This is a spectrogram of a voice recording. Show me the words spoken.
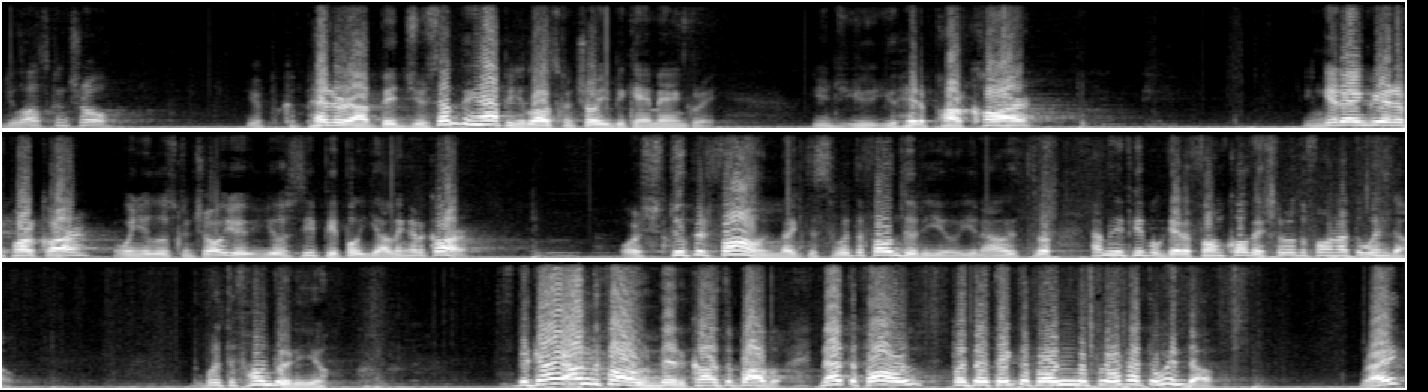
You lost control. Your competitor outbid you. Something happened. You lost control. You became angry. You, you, you hit a parked car. You can get angry at a parked car. When you lose control, you, you'll see people yelling at a car. Or stupid phone. Like this, what the phone do to you? You know, how many people get a phone call? They throw the phone out the window. What the phone do to you? The guy on the phone that caused the problem. Not the phone, but they'll take the phone and they'll throw it out the window. Right?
